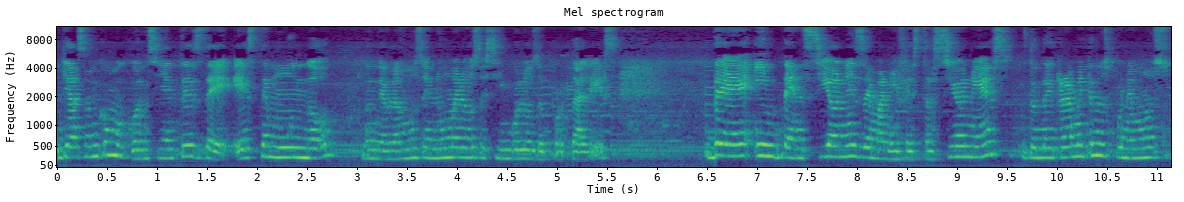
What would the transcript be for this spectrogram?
ya son como conscientes de este mundo donde hablamos de números, de símbolos, de portales, de intenciones, de manifestaciones, donde realmente nos ponemos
